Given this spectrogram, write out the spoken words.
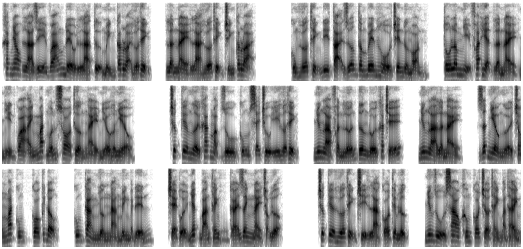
khác nhau là dĩ vãng đều là tự mình các loại hứa thịnh, lần này là hứa thịnh chính các loại. Cùng hứa thịnh đi tại dưỡng tâm bên hồ trên đường mòn, tô lâm nhị phát hiện lần này nhìn qua ánh mắt muốn so thường ngày nhiều hơn nhiều. Trước kia người khác mặc dù cũng sẽ chú ý hứa thịnh, nhưng là phần lớn tương đối khắc chế, nhưng là lần này, rất nhiều người trong mắt cũng có kích động, cũng càng nhường nàng minh bạch đến, trẻ tuổi nhất bán thanh cái danh này trọng lượng. Trước kia hứa thịnh chỉ là có tiềm lực nhưng dù sao không có trở thành bản thánh,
